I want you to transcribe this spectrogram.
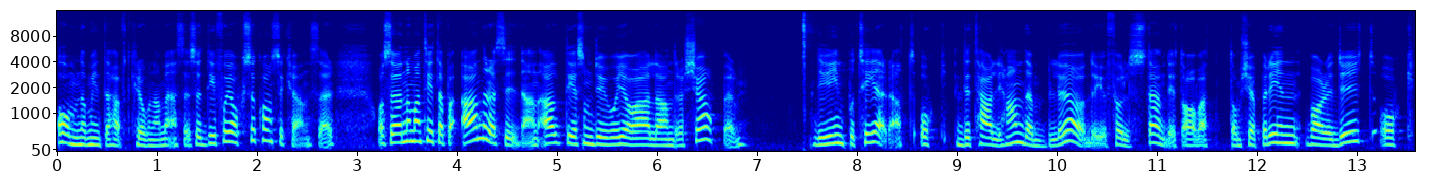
om de inte haft kronan med sig. Så det får ju också konsekvenser. Och sen om man tittar på andra sidan, allt det som du och jag och alla andra köper det är importerat och detaljhandeln blöder ju fullständigt av att de köper in varor dyrt. Och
